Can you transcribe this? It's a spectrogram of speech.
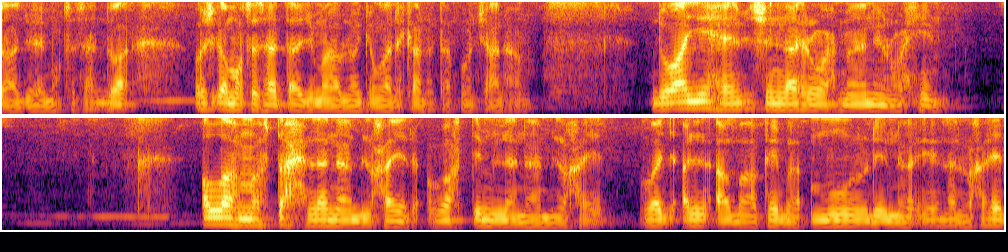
دعا جو ہے، مختصر دعا، اس کا مختصر ترجمہ آپ لوگوں کے وارکہ نوتا پہنچا رہا ہوں۔ دعا یہ ہے، بسم اللہ الرحمن الرحیم۔ اللہ مفتح لنا بالخیر وختم لنا بالخیر وج الباقب مورنا الخیر۔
